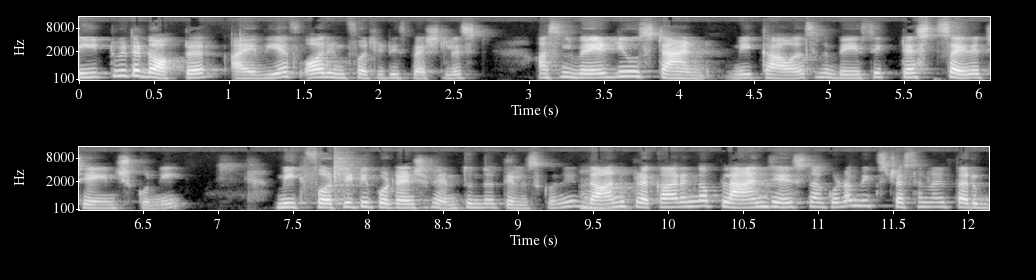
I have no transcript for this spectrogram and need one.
meet with a doctor IVF or infertility specialist. అసలు వేర్ యూ స్టాండ్? మీకు కావాల్సిన బేసిక్ టెస్ట్స్ అయితే చేయించుకుని మీకు ఫర్టిలిటీ పొటెన్షియల్ ఎంత ఉందో తెలుసుకుని. దాని ప్రకారంగా ప్లాన్ చేసినా కూడా మీకు స్ట్రెస్ అనేది తగ్గు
